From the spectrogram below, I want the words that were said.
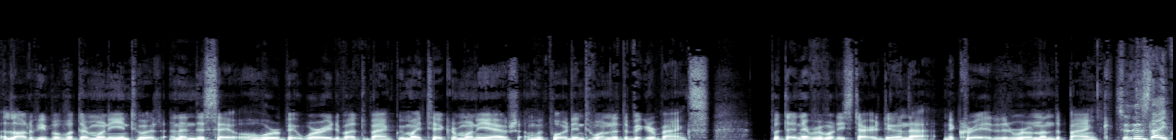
a lot of people put their money into it and then they say, oh, we're a bit worried about the bank. We might take our money out and we put it into one of the bigger banks. But then everybody started doing that, and it created a run on the bank. So this is like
